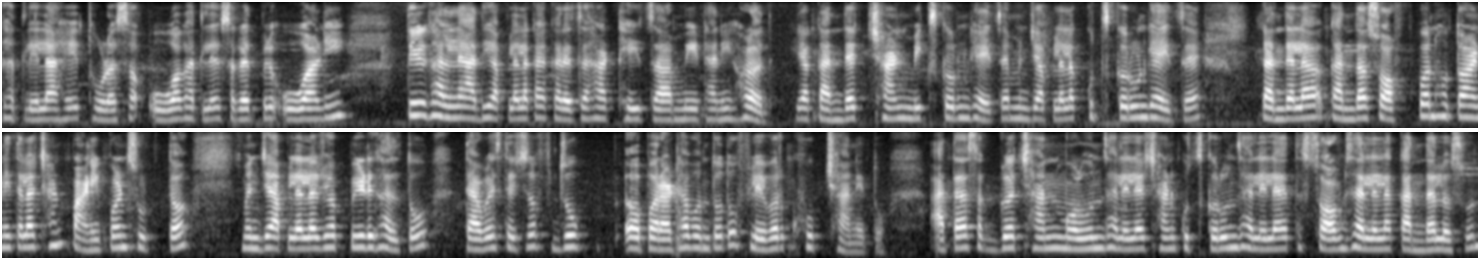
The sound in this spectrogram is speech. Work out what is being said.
घातलेला आहे थोडासा ओवा घातलेला आहे सगळ्यात पहिले ओवा आणि तीळ घालण्याआधी आपल्याला काय करायचं? आहे हा ठेचा मीठ आणि हळद या कांद्यात छान मिक्स करून घ्यायचं आहे म्हणजे आपल्याला कुच करून घ्यायचं आहे कांद्याला कांदा सॉफ्ट पण होतो आणि त्याला छान पाणी पण सुटतं. म्हणजे आपल्याला जेव्हा पीठ घालतो त्यावेळेस त्याचा जो पराठा बनतो तो फ्लेवर खूप छान येतो. आता सगळं छान मळून झालेलं आहे छान कुचकरून झालेलं आहे तर सॉफ्ट झालेला कांदा लसूण.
